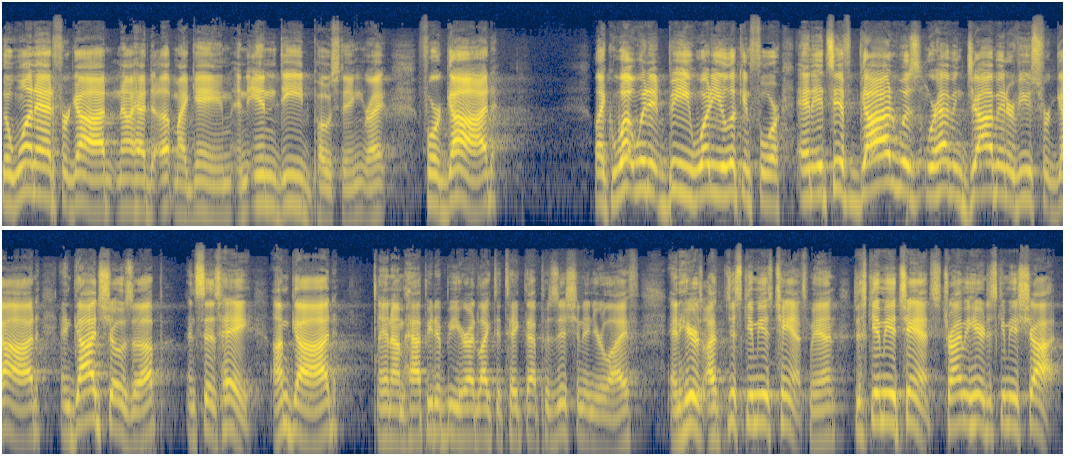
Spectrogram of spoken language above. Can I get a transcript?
The one ad for God, now I had to up my game, an Indeed posting, right? For God, like, what would it be? What are you looking for? And it's if God was, we're having job interviews for God, and God shows up and says, Hey, I'm God, and I'm happy to be here. I'd like to take that position in your life. And here's, I, just give me a chance, man. Just give me a chance. Try me here. Just give me a shot.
